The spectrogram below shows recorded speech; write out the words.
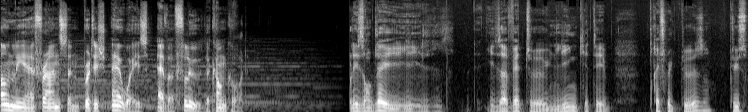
only Air France and British Airways ever flew the Concorde. Les Anglais, ils, ils avaient euh, une ligne qui était très fructueuse, plus,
